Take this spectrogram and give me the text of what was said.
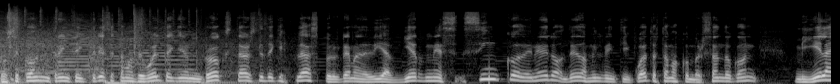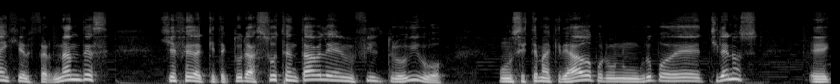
12 con 33, estamos de vuelta aquí en Rockstars DTX Plus, programa de día viernes 5 de enero de 2024. Estamos conversando con Miguel Ángel Fernández, jefe de arquitectura sustentable en Filtro Vivo, un sistema creado por un grupo de chilenos eh,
